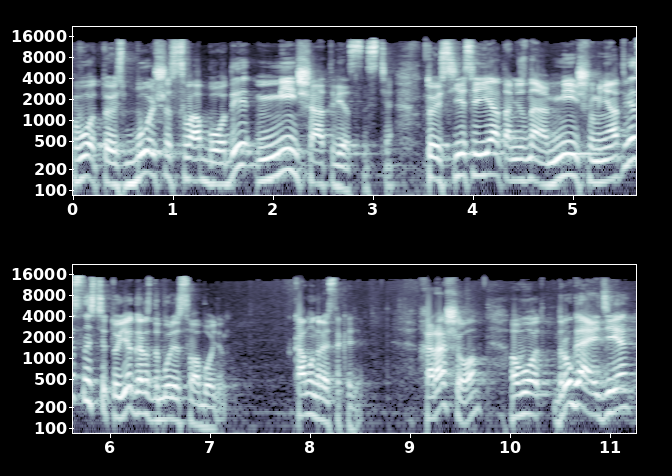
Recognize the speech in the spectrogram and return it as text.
Вот, то есть больше свободы, меньше ответственности. То есть, если я там, не знаю, меньше у меня ответственности, то я гораздо более свободен. Кому нравится такая идея? Хорошо. Вот. Другая идея.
